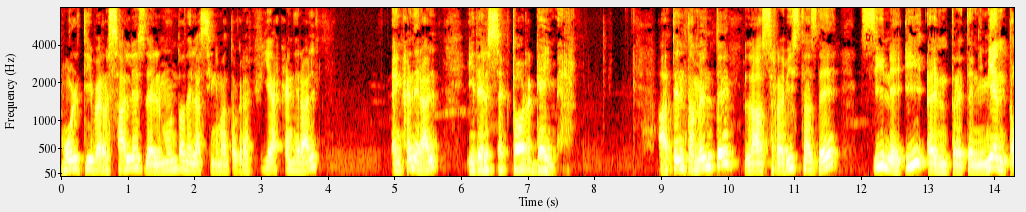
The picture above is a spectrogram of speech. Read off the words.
multiversales del mundo de la cinematografía general, en general, y del sector gamer. Atentamente, las revistas de cine y entretenimiento.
